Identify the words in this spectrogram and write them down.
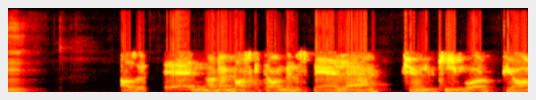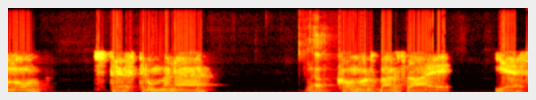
Mm. Altså, eh, når den bassgitaren begynner å spille, Kjønn, keyboard, piano, strøff trommene, Ja. kan man bare si yes.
